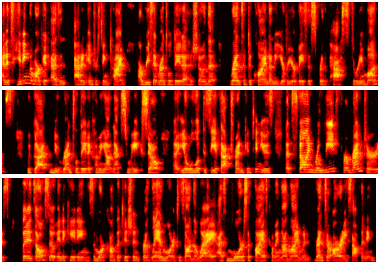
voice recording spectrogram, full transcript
and it's hitting the market as an at an interesting time. Our recent rental data has shown that Rents have declined on a year over year basis for the past three months. We've got new rental data coming out next week. So, uh, you know, we'll look to see if that trend continues. That's spelling relief for renters, but it's also indicating some more competition for landlords is on the way as more supply is coming online when rents are already softening.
